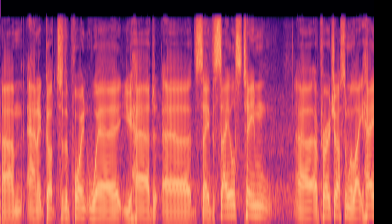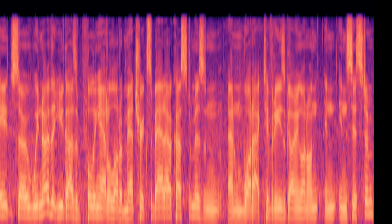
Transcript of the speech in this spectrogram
um, and it got to the point where you had, uh, say, the sales team uh, approach us and we're like, hey, so we know that you guys are pulling out a lot of metrics about our customers and, and what activity is going on, on in, in system.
